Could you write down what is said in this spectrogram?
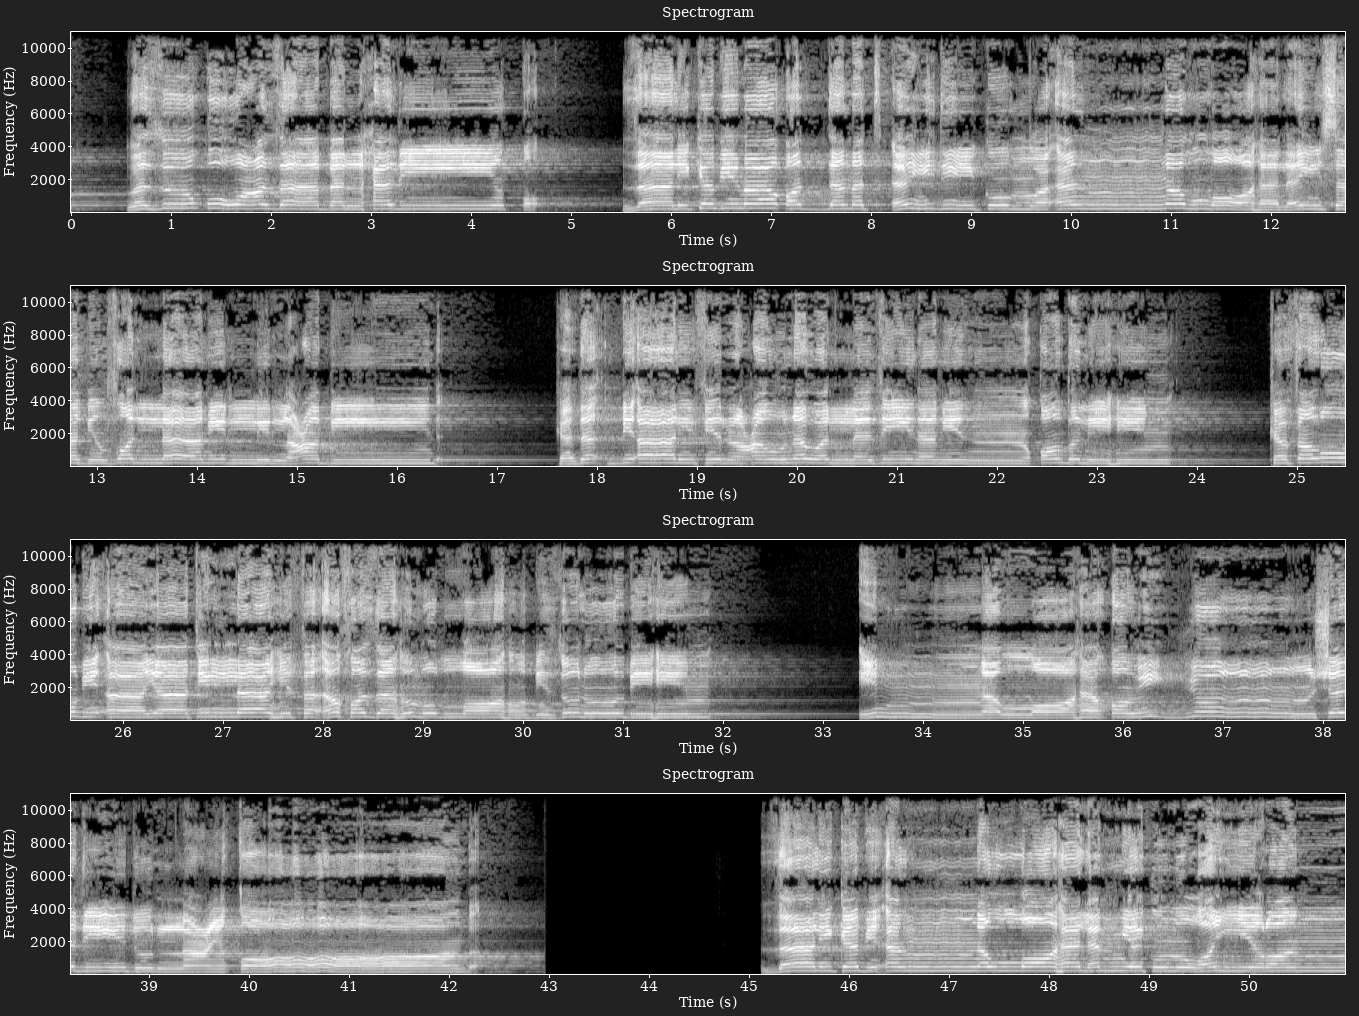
وذوقوا عذاب الحريق. ذلك بما قدمت أيديكم وأن الله ليس بظلام للعبيد. كدأب آل فرعون والذين من قبلهم كفروا بآيات الله فأخذهم الله بذنوبهم. إن الله قوي شديد العقاب. ذلك بأن الله لم يكن غيرا.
